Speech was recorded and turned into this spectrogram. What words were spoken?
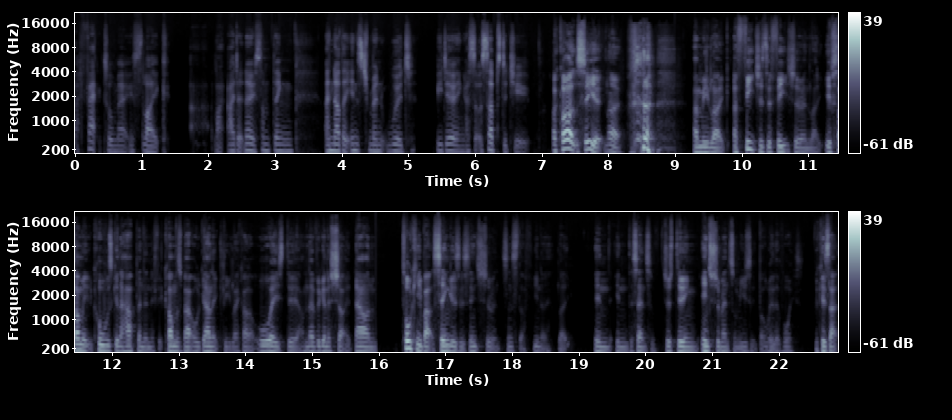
effect almost like like I don't know something another instrument would be doing a sort of substitute. I can't see it. No. I mean, like a feature's a feature, and like if something cool is going to happen, and if it comes about organically, like I'll always do it. I'm never going to shut it down. Talking about singers as instruments and stuff, you know, like in in the sense of just doing instrumental music but with a voice, because that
